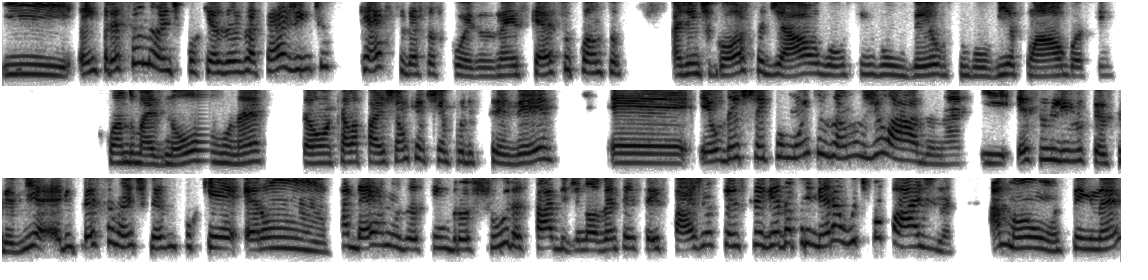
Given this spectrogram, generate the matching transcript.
E é impressionante porque às vezes até a gente esquece dessas coisas, né? Esquece o quanto a gente gosta de algo ou se envolveu, se envolvia com algo assim quando mais novo, né? Então aquela paixão que eu tinha por escrever é, eu deixei por muitos anos de lado, né? E esses livros que eu escrevia era impressionante mesmo, porque eram cadernos, assim, brochuras, sabe, de 96 páginas, que eu escrevia da primeira à última página, à mão, assim, né?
